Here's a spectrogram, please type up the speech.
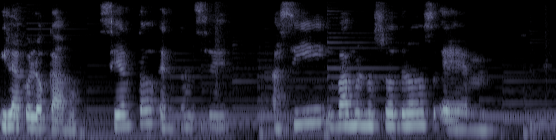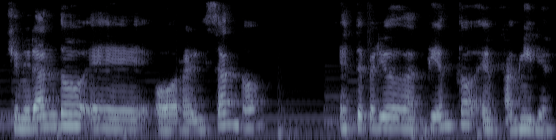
y la colocamos, ¿cierto? Entonces, así vamos nosotros em, generando eh, o realizando este periodo de adviento en familia,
